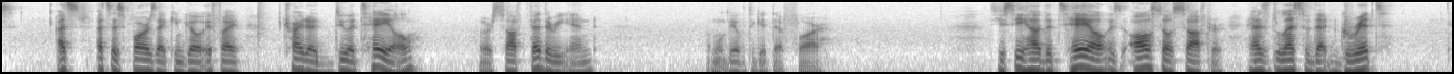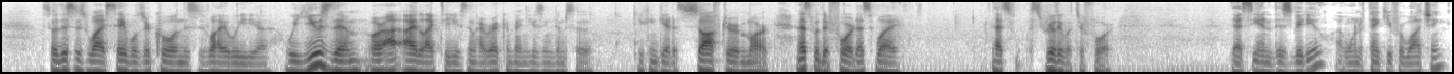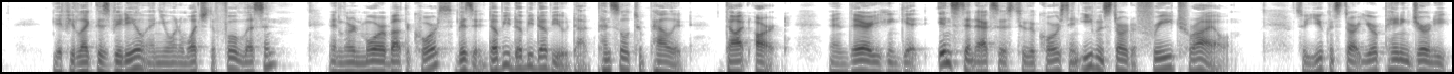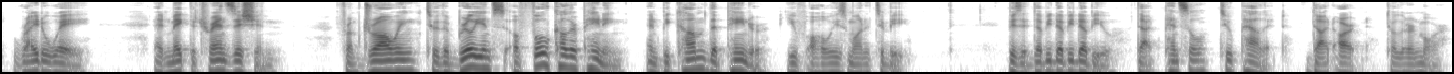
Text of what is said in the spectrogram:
that's, that's as far as I can go. If I try to do a tail or a soft feathery end, I won't be able to get that far. So you see how the tail is also softer. It has less of that grit. So this is why sables are cool, and this is why we, uh, we use them, or I, I like to use them. I recommend using them so you can get a softer mark. And that's what they're for. That's why, that's, that's really what they're for. That's the end of this video. I want to thank you for watching. If you like this video and you want to watch the full lesson and learn more about the course, visit www.penciltopalette.art. And there you can get instant access to the course and even start a free trial. So you can start your painting journey right away and make the transition from drawing to the brilliance of full color painting and become the painter you've always wanted to be. Visit www.penciltopalette.art to learn more.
